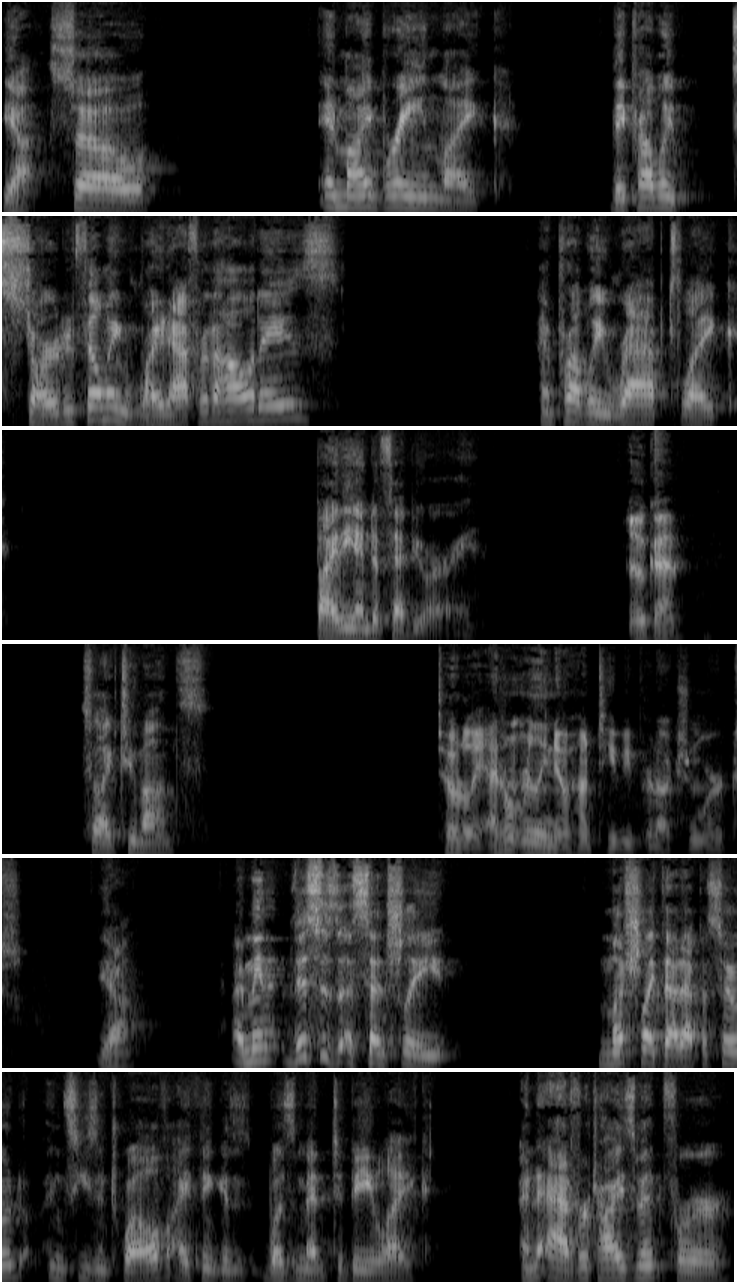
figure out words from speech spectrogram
yeah so in my brain like they probably started filming right after the holidays and probably wrapped like by the end of february Okay, So like two months. totally. I don't really know how TV production works. Yeah. I mean, this is essentially much like that episode in season 12, I think is was meant to be like an advertisement for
